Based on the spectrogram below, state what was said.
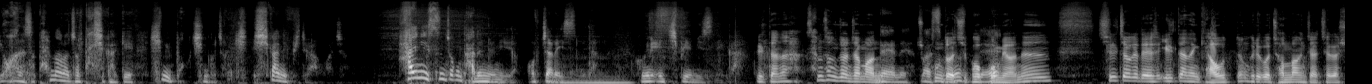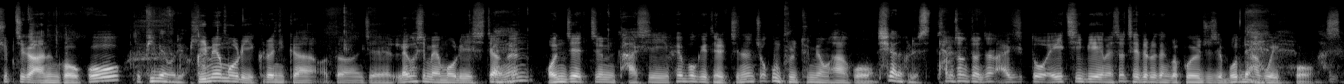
요 안에서 8만 원처럼 다시 가게 힘이 벅친 거죠. 기- 시간이 필요한 거죠. 하이닉스는 조금 다른 면이 없지 않아 있습니다. 거기는 HBM이 있으니까. 일단은 삼성전자만 네네, 조금 맞습니다. 더 짚어보면은 실적에 대해서 일단은 갸우뚱 그리고 전망 자체가 쉽지가 않은 거고 이제 비메모리 그러니까 어떤 이제 레거시 메모리 시장은 네. 언제쯤 다시 회복이 될지는 조금 불투명하고 시간이 걸릴 수 있다. 삼성전자는 아직도 HBM에서 제대로 된 걸 보여주지 못하고 있고 맞습니다.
